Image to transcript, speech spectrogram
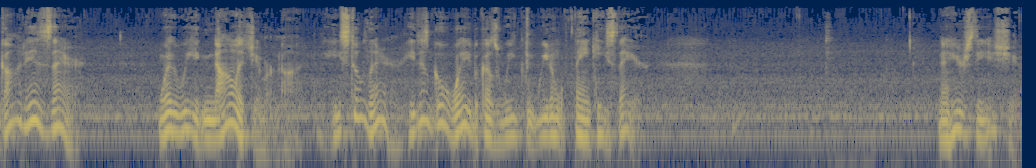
God is there. Whether we acknowledge Him or not, He's still there. He doesn't go away because we, we don't think He's there. Now, here's the issue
